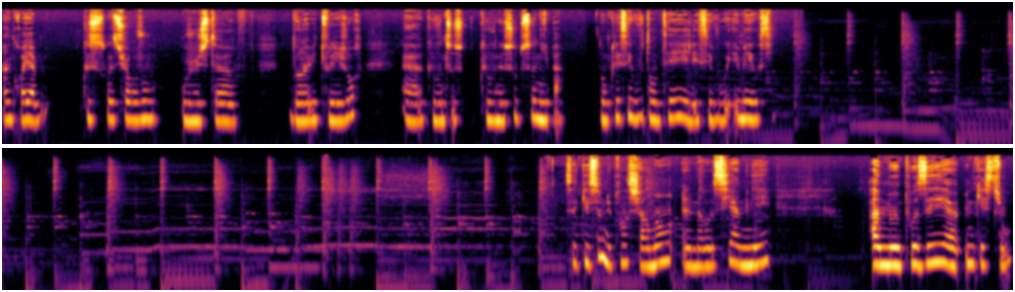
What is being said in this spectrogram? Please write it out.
incroyables, que ce soit sur vous ou juste euh, dans la vie de tous les jours, euh, que, vous ne, que vous ne soupçonniez pas. Donc laissez-vous tenter et laissez-vous aimer aussi. Cette question du prince charmant, elle m'a aussi amené à me poser euh, une question.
